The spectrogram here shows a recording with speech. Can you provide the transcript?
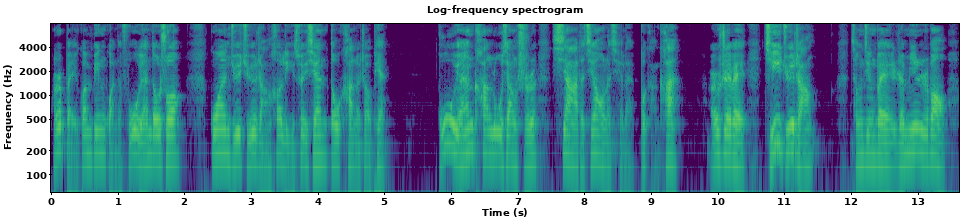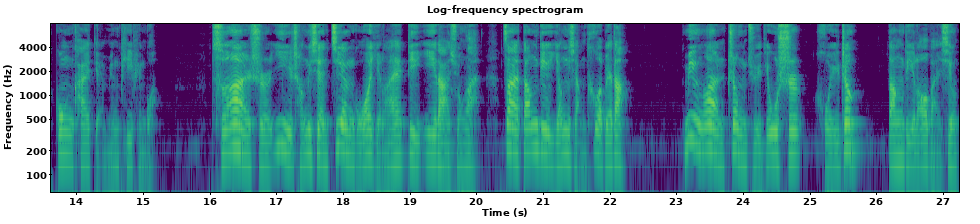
而北关宾馆的服务员都说，公安局局长和李翠仙都看了照片。服务员看录像时吓得叫了起来，不敢看。而这位吉局长曾经被《人民日报》公开点名批评过。此案是义城县建国以来第一大凶案，在当地影响特别大。命案证据丢失毁证，当地老百姓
